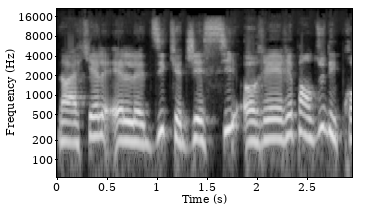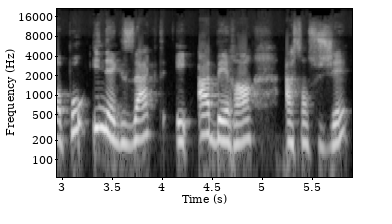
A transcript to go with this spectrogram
dans laquelle elle dit que Jessie aurait répandu des propos inexacts et aberrants à son sujet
